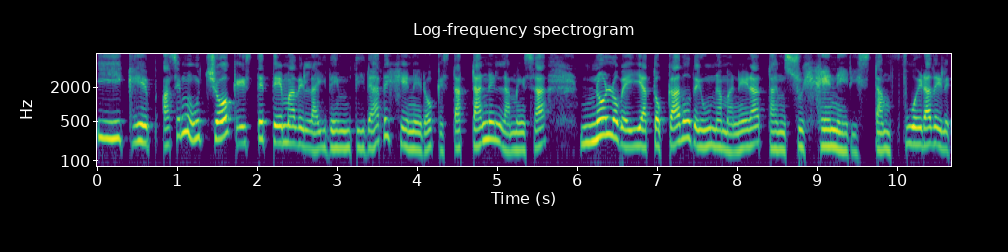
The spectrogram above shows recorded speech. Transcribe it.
y que hace mucho que este tema de la identidad de género que está tan en la mesa, no lo veía tocado de una manera tan sui generis, tan fuera de,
